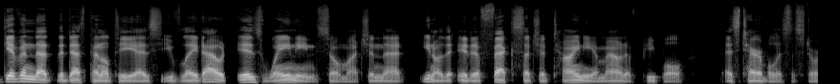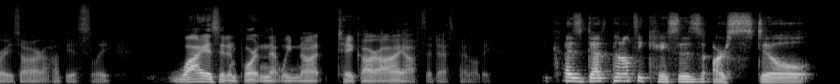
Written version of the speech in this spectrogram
Given that the death penalty, as you've laid out, is waning so much and that, you know, that it affects such a tiny amount of people, as terrible as the stories are, obviously why is it important that we not take our eye off the death penalty? Because death penalty cases are still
